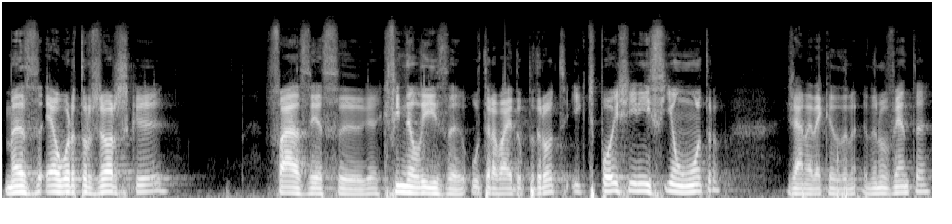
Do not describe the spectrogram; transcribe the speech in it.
Mas é o Arthur Jorge que faz esse, que finaliza o trabalho do Pedroto e que depois inicia um outro, já na década de 90,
